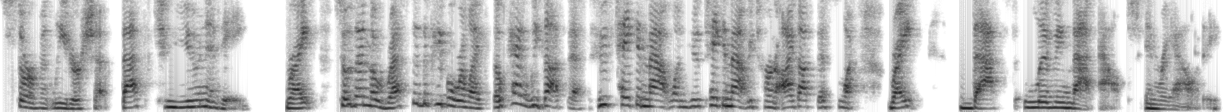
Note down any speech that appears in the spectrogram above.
servant leadership. That's community, right? So then the rest of the people were like, okay, we got this. Who's taking that one? Who's taking that return? I got this one, right? That's living that out in reality.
